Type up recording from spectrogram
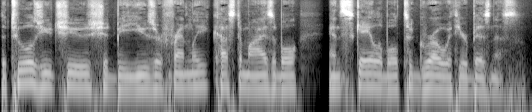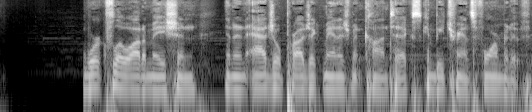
The tools you choose should be user friendly, customizable, and scalable to grow with your business. Workflow automation in an agile project management context can be transformative.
